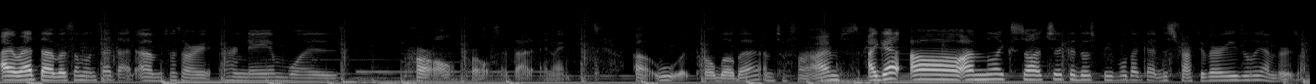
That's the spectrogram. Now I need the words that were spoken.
I read that, but someone said that. Um, so sorry. Her name was Pearl. Pearl said that. Anyway. Uh, ooh, like Pearl Boba. I'm so sorry. I'm, I get, uh, I'm like such sick of those people that get distracted very easily. I'm very sorry.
